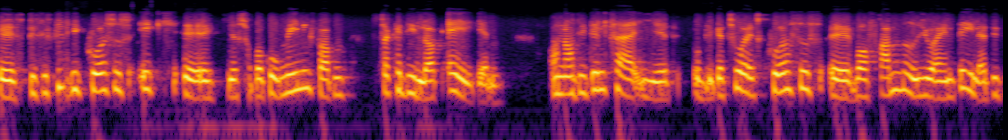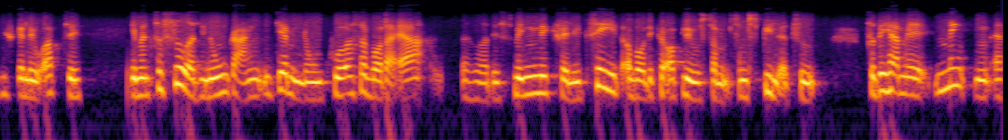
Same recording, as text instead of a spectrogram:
øh, specifikke kursus ikke øh, giver super god mening for dem, så kan de logge af igen. Og når de deltager i et obligatorisk kursus, øh, hvor fremmøde jo er en del af det, de skal leve op til, jamen så sidder de nogle gange igennem nogle kurser, hvor der er hvad hedder det, svingende kvalitet, og hvor det kan opleves som, som spild af tid. Så det her med mængden af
